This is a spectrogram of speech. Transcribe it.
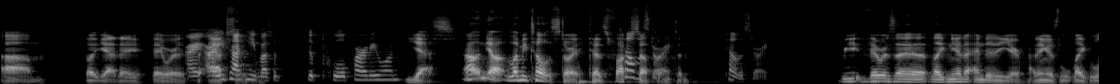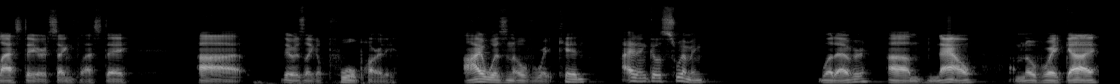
Um, but yeah, they they were. Are, are you talking about the the pool party one? Yes. Oh yeah. Let me tell the story because fuck Tell the South story. Tell the story. we there was a like near the end of the year i think it was like last day or second last day uh there was like a pool party i was an overweight kid. I didn't go swimming. Whatever. Um now i'm an overweight guy.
